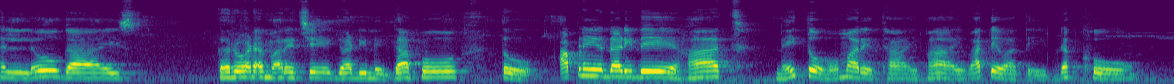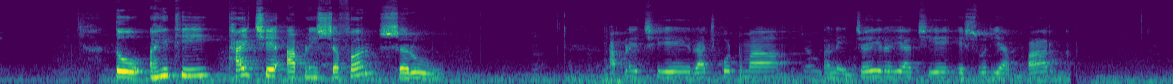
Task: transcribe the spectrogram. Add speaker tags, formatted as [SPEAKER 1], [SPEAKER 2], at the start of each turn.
[SPEAKER 1] Hello guys ઘરવાળા મારે છે, ગાડીને ગાફો તો આપણે અડાડી દે હાથ, નહીં તો અમારે થાય ભાઈ વાતે વાતે ડખો. તો અહીંથી થાય છે આપણી સફર શરૂ. આપણે છીએ રાજકોટમાં અને જઈ રહ્યા છીએ ઐશ્વર્યા પાર્ક.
